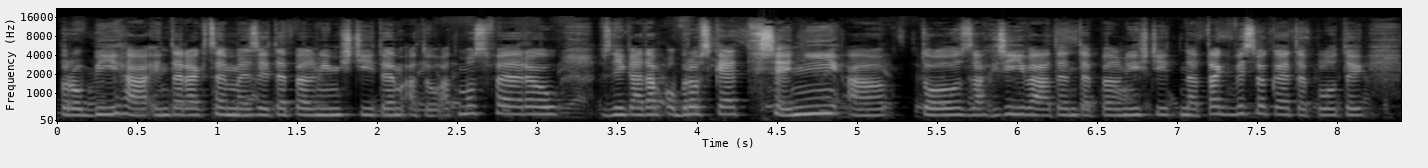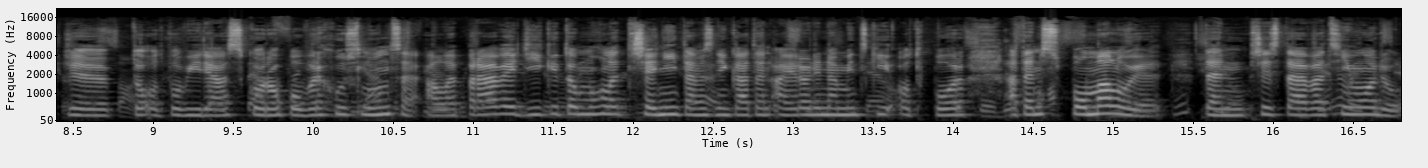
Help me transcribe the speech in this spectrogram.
probíhá interakce mezi tepelným štítem a tou atmosférou. Vzniká tam obrovské tření a to zahřívá ten tepelný štít na tak vysoké teploty, že to odpovídá skoro povrchu slunce. Ale právě díky tomuhle tření tam vzniká ten aerodynamický odpor a ten zpomaluje ten přistávací modul.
